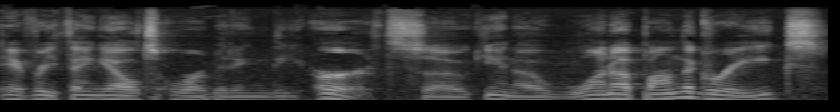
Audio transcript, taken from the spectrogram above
everything else orbiting the Earth. So, you know, one up on the Greeks.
